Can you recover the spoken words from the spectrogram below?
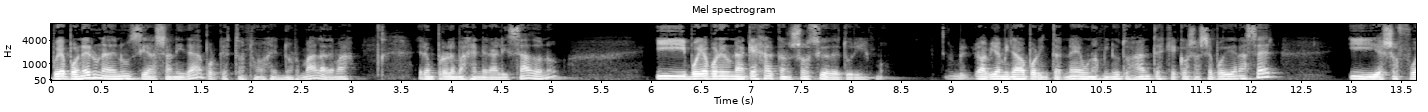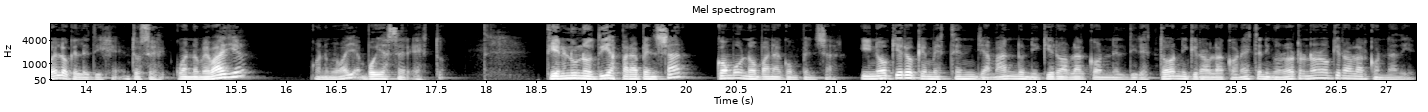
Voy a poner una denuncia a sanidad, porque esto no es normal, además era un problema generalizado, ¿no? Y voy a poner una queja al consorcio de turismo. Había mirado por internet unos minutos antes qué cosas se podían hacer y eso fue lo que les dije. Entonces, cuando me vaya, cuando me vaya, voy a hacer esto. Tienen unos días para pensar cómo nos van a compensar. Y no quiero que me estén llamando, ni quiero hablar con el director, ni quiero hablar con este, ni con el otro. No, no quiero hablar con nadie.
